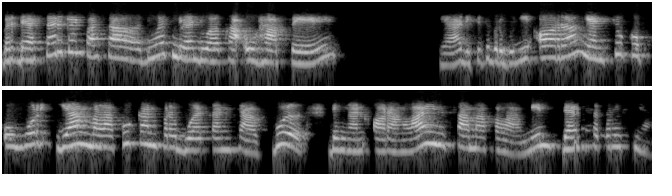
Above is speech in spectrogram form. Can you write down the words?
Berdasarkan pasal 292 KUHP, Ya, di situ berbunyi orang yang cukup umur yang melakukan perbuatan cabul dengan orang lain sama kelamin dan seterusnya.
